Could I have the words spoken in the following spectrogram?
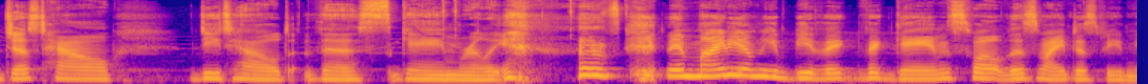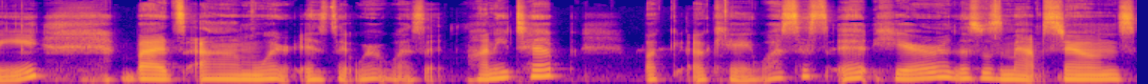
just how detailed this game really is. it might even be the, the game's fault. This might just be me. But um where is it? Where was it? Honey tip? Okay, was this it here? This was Mapstones.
